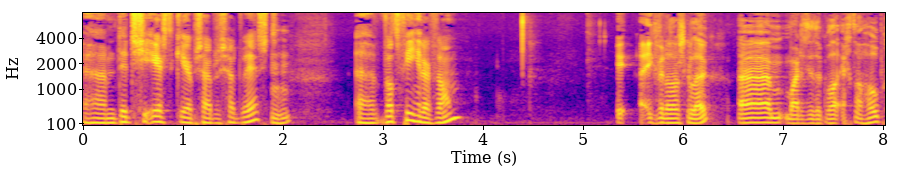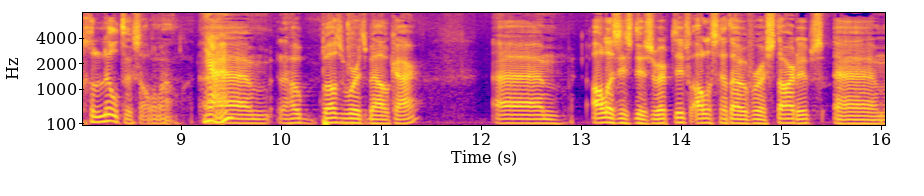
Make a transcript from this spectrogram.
Ehm, dit is je eerste keer op Zuid Zuidwest. Mhm. Eh, wat vind je daarvan? Ik, ik vind het hartstikke leuk. Ehm, maar er zit ook wel echt een hoop gelul tussen allemaal. Ja? Ehm, een hoop buzzwords bij elkaar. Ehm, alles is disruptive. Alles gaat over startups. Ehm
